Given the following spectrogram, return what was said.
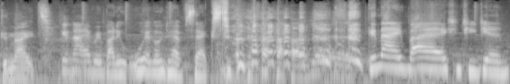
Good night. Good night, everybody. We are going to have sex. Good night, bye. 星期见。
